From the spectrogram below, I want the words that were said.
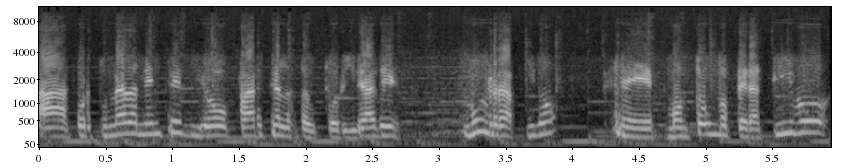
Afortunadamente dio parte a las autoridades muy rápido. Se montó un operativo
